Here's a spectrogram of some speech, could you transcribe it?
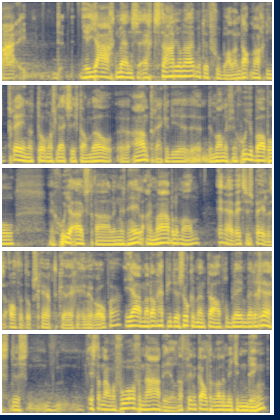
maar je jaagt mensen echt het stadion uit met dit voetbal. En dat mag die trainer Thomas Let zich dan wel uh, aantrekken. Die, uh, de man heeft een goede babbel, een goede uitstraling, is een hele aimabele man. En hij weet zijn spelers altijd op scherp te krijgen in Europa. Ja, maar dan heb je dus ook een mentaal probleem bij de rest. Dus is dat nou een voor- of een nadeel? Dat vind ik altijd wel een beetje een ding.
